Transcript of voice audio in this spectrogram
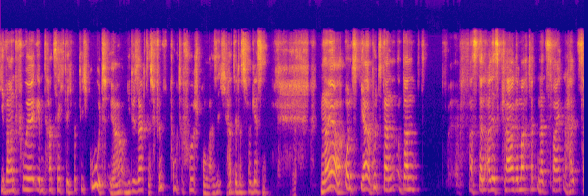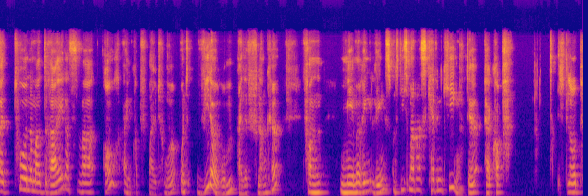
die waren vorher eben tatsächlich wirklich gut. Ja, und wie du sagtest, fünf Punkte Vorsprung. Also ich hatte das vergessen. Ja. Naja, und ja, gut, dann, und dann was dann alles klar gemacht hat in der zweiten Halbzeit Tor Nummer drei, das war auch ein Kopfballtor und wiederum eine Flanke von Memering links und diesmal war es Kevin Keegan, der per Kopf. Ich glaube,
